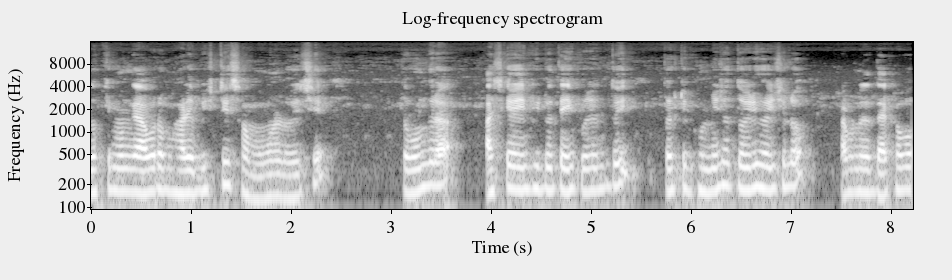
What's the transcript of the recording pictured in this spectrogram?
দক্ষিণবঙ্গে আবারও ভারী বৃষ্টির সম্ভাবনা রয়েছে। তো বন্ধুরা, আজকের এই ভিডিওতে এই পর্যন্তই। তো একটি ঘূর্ণিঝড় তৈরি হয়েছিল, আপনাদের দেখাবো।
